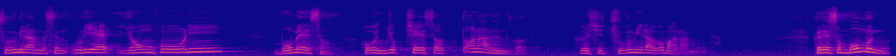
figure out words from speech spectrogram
죽음이라는 것은 우리의 영혼이 몸에서 혹은 육체에서 떠나는 것, 그것이 죽음이라고 말합니다. 그래서 몸은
